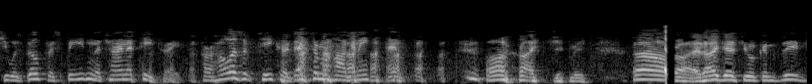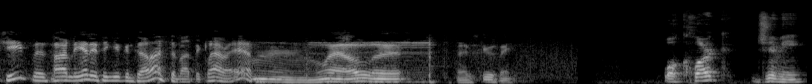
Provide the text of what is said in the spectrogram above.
She was built for speed in the China tea trade. Her hull is of teak, her decks are mahogany, and... All right, Jimmy. All right. I guess you'll concede, Chief. There's hardly anything you can tell us about the Clara M. Hmm, well, uh, excuse me. While Clark, Jimmy,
